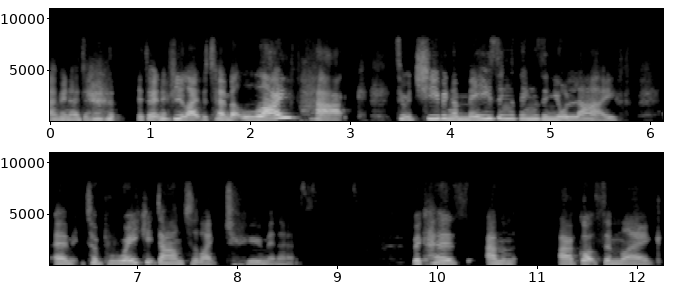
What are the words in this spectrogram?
I mean, I don't, I don't know if you like the term, but life hack to achieving amazing things in your life, um, to break it down to like two minutes because and I've got some like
